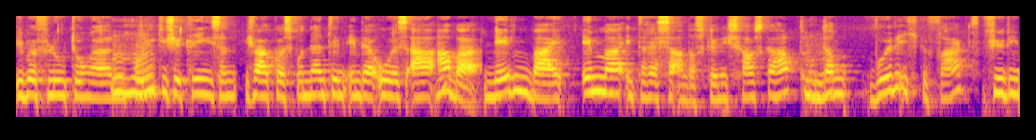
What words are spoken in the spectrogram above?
Überflutungen, mhm. politische Krisen. Ich war Korrespondentin in der USA, mhm. aber nebenbei immer Interesse an das Königshaus gehabt und dann wurde ich gefragt für die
